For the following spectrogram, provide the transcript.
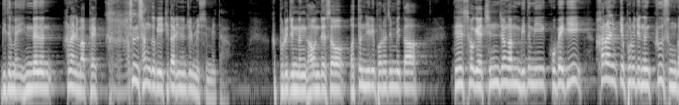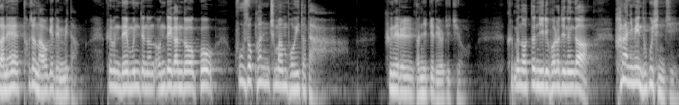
믿음의 인내는 하나님 앞에 큰 상급이 기다리는 줄 믿습니다. 그 부르짖는 가운데서 어떤 일이 벌어집니까? 내 속에 진정한 믿음이 고백이 하나님께 부르짖는 그 순간에 터져 나오게 됩니다. 그러면 내 문제는 온데간도 없고 구속한 주만 보이도다. 그네를 덧입게 되어지죠. 그러면 어떤 일이 벌어지는가? 하나님이 누구신지,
